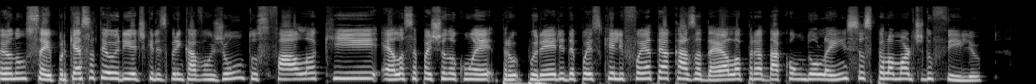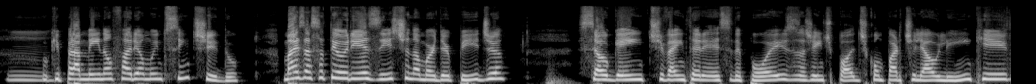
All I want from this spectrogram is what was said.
Eu não sei, porque essa teoria de que eles brincavam juntos fala que ela se apaixonou com ele, por ele depois que ele foi até a casa dela para dar condolências pela morte do filho. Hum. O que para mim não faria muito sentido. Mas essa teoria existe na Murderpedia. Se alguém tiver interesse depois, a gente pode compartilhar o link.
